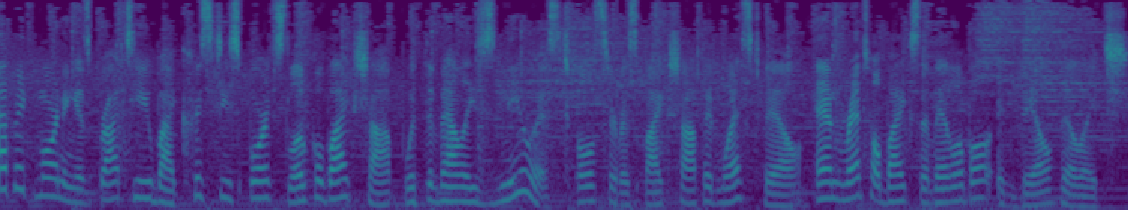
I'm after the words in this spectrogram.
Epic Morning is brought to you by Christy Sports Local Bike Shop with the Valley's newest full service bike shop in West Vail and rental bikes available in Vail Village.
